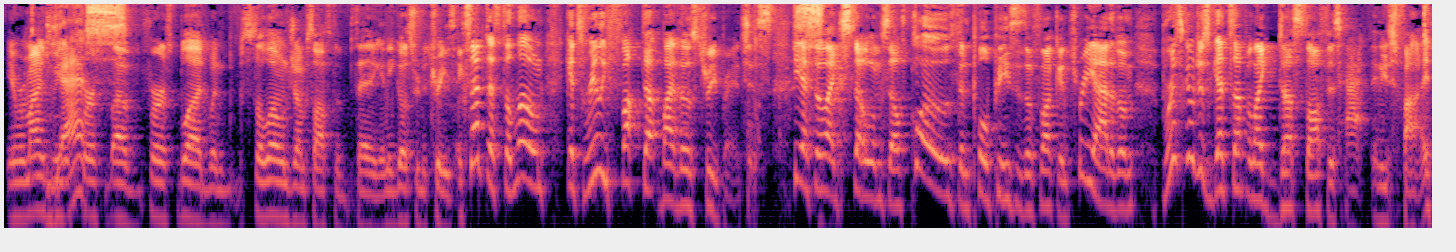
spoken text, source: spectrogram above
It reminds me Yes. of First, of First Blood when Stallone jumps off the thing and he goes through the trees. Except that Stallone gets really fucked up by those tree branches. He has to like sew himself closed and pull pieces of fucking tree out of him. Brisco just gets up and like dusts off his hat and he's fine.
